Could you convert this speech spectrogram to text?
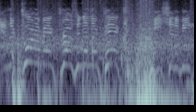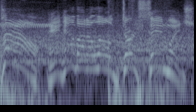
And the quarterback throws another pick. He should have beat Pow. And how about a little dirt sandwich?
